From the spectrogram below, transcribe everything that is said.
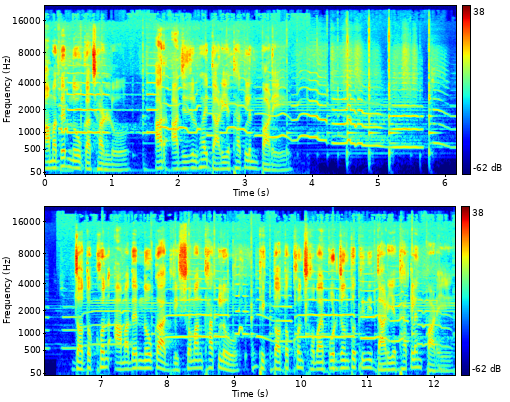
আমাদের নৌকা ছাড়ল, আর আজিজুল ভাই দাঁড়িয়ে থাকলেন পাড়ে। যতক্ষণ আমাদের নৌকা দৃশ্যমান থাকল, ঠিক ততক্ষণ সময় পর্যন্ত তিনি দাঁড়িয়ে থাকলেন পাড়ে।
